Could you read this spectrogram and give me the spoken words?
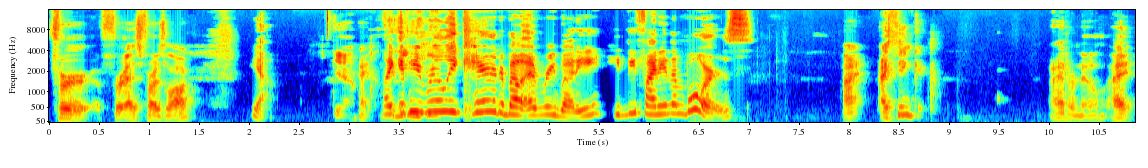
for for as far as Locke. Yeah. Yeah. I- Like I if mean, he really cared about everybody, he'd be finding them boars. I I think I don't know. I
